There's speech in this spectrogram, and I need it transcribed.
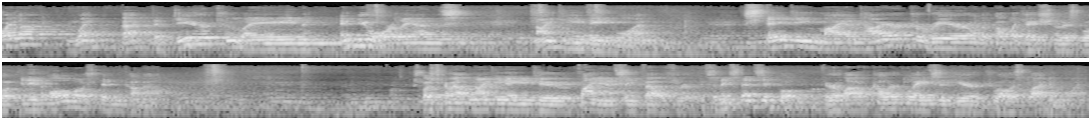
So and went back to dear Tulane in New Orleans, 1981, staking my entire career on the publication of this book, and it almost didn't come out. It was supposed to come out in 1982. Financing fell through. It's an expensive book. There are a lot of color plates in here as well as black and white.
